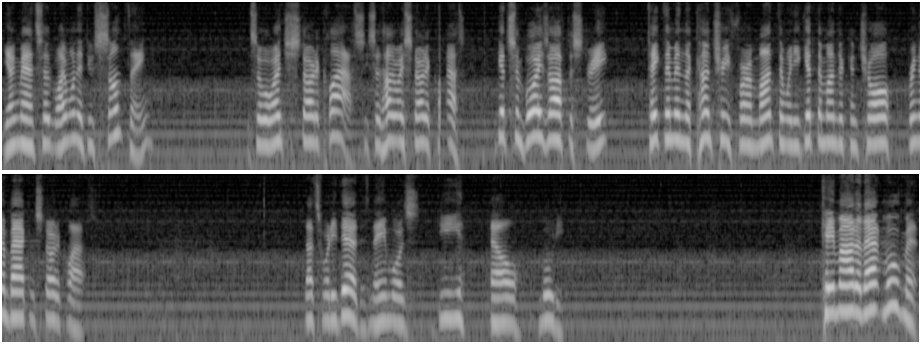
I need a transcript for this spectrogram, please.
The young man said, Well, I want to do something. So well, why don't you start a class? He said, How do I start a class? Get some boys off the street, take them in the country for a month, and when you get them under control, bring them back and start a class. That's what he did. His name was D.L. Moody. Came out of that movement.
